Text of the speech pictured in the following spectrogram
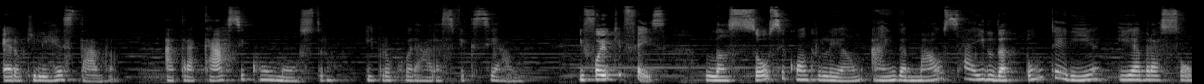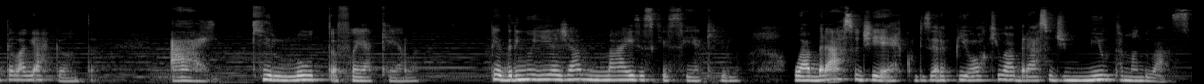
era o que lhe restava: atracar-se com o monstro e procurar asfixiá-lo. E foi o que fez. Lançou-se contra o leão, ainda mal saído da tonteria, e abraçou pela garganta. Ai, que luta foi aquela! Pedrinho ia jamais esquecer aquilo. O abraço de Hércules era pior que o abraço de mil tamanduás.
